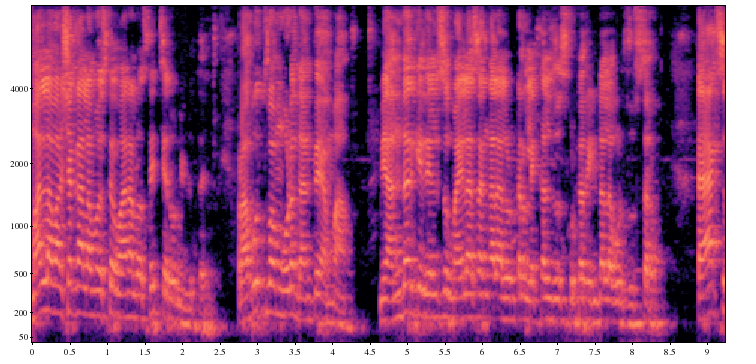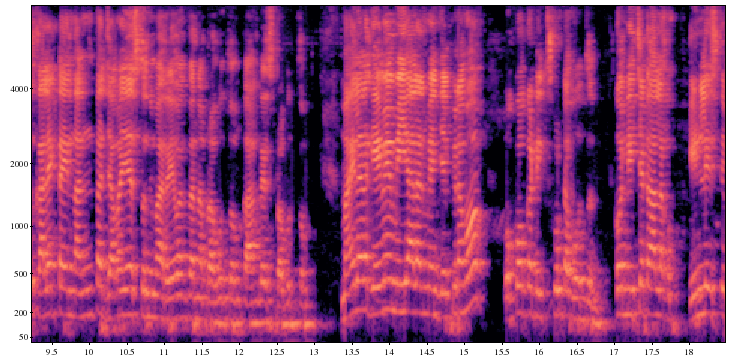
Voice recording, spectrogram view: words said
మళ్ళీ వర్షాకాలం వస్తే వానలు వస్తే చెరువు నిండుతుంది ప్రభుత్వం కూడా దంతే అమ్మ. మీ అందరికీ తెలుసు మహిళా సంఘాలు ఉంటారు లెక్కలు చూసుకుంటారు ఇంట్లో కూడా చూస్తారు. ట్యాక్స్ కలెక్ట్ అయిందంతా జమ చేస్తుంది మా రేవంత్ అన్న ప్రభుత్వం కాంగ్రెస్ ప్రభుత్వం. మహిళలకు ఏమేమి ఇవ్వాలని మేము చెప్పినామో ఒక్కొక్కటి ఇచ్చుకుంటా పోతుంది. కొన్ని ఇచ్చేటాళ్ళకు ఇండ్లు ఇస్తే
